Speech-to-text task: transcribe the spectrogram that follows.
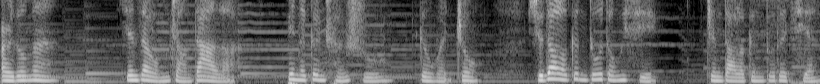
耳朵们，现在我们长大了，变得更成熟、更稳重，学到了更多东西，挣到了更多的钱，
